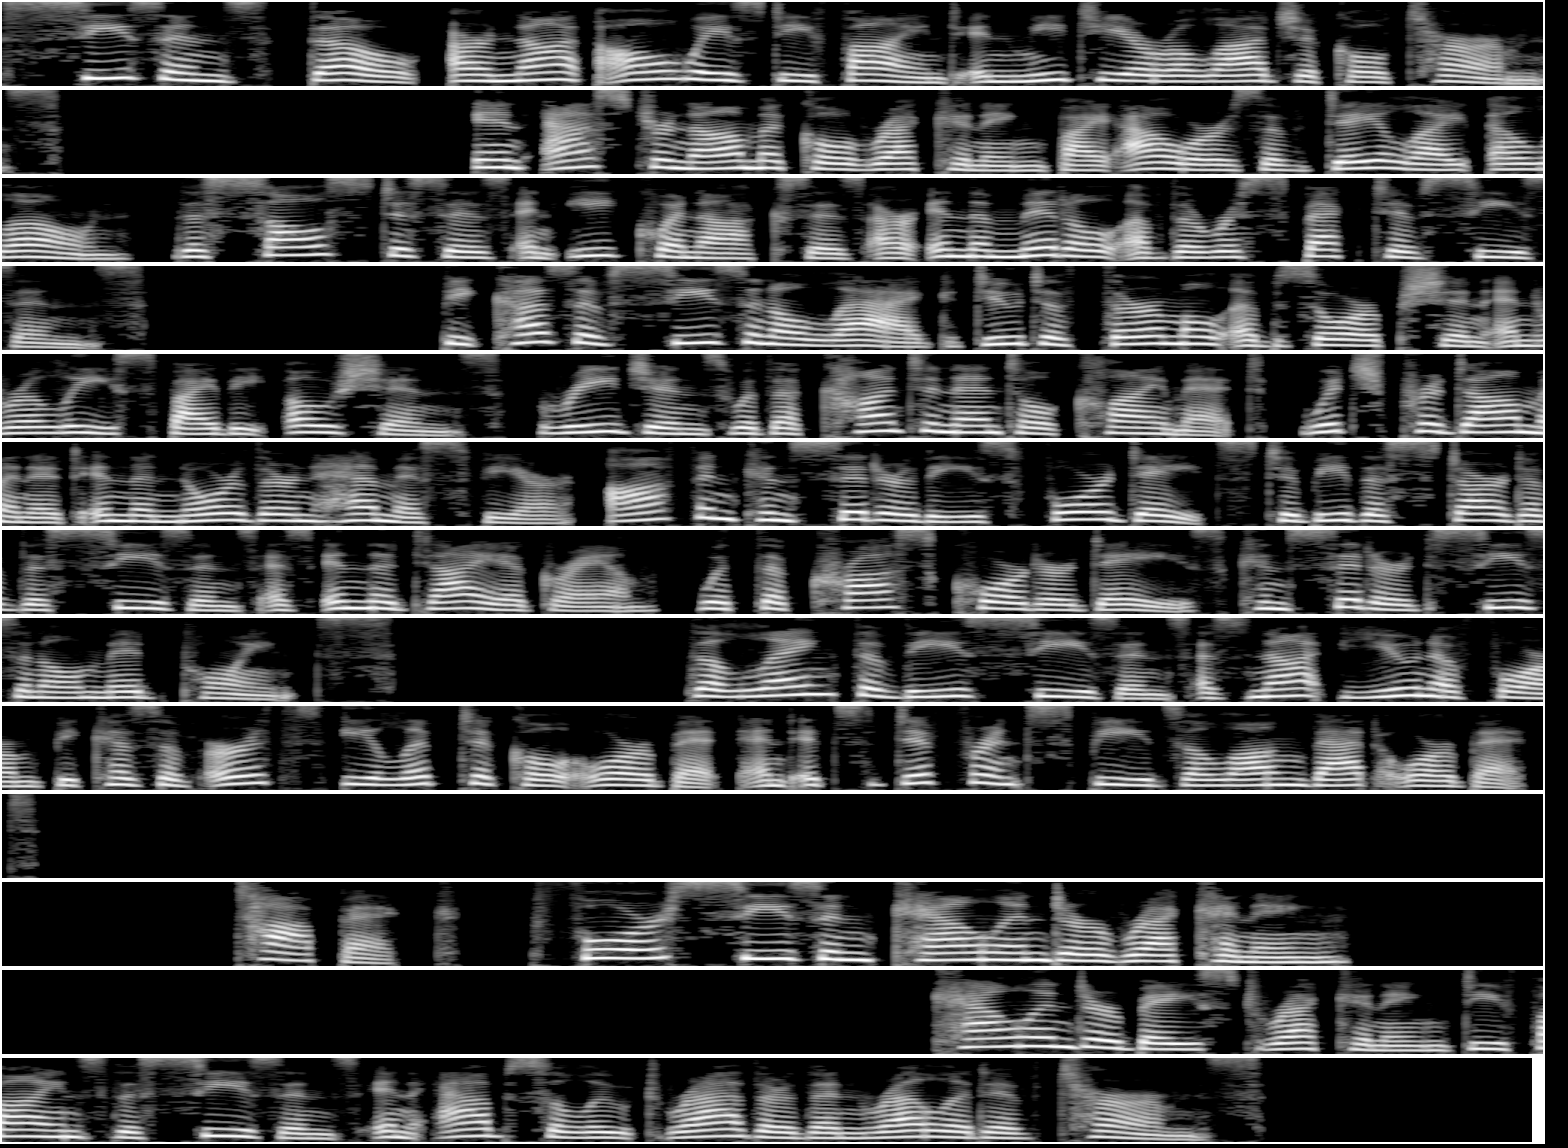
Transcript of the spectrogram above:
Seasons, though, are not always defined in meteorological terms. In astronomical reckoning by hours of daylight alone, the solstices and equinoxes are in the middle of the respective seasons. Because of seasonal lag due to thermal absorption and release by the oceans, regions with a continental climate, which predominate in the Northern Hemisphere, often consider these four dates to be the start of the seasons as in the diagram, with the cross-quarter days considered seasonal midpoints. The length of these seasons is not uniform because of Earth's elliptical orbit and its different speeds along that orbit. Topic: Four-season calendar reckoning. Calendar-based reckoning defines the seasons in absolute rather than relative terms.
